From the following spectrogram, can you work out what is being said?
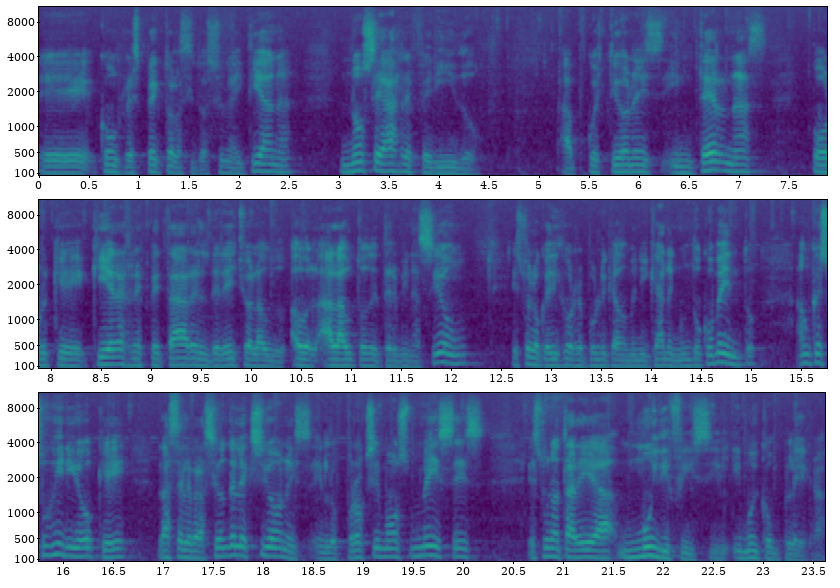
eh, con respecto a la situación haitiana. No se ha referido a cuestiones internas porque quiere respetar el derecho a la, autodeterminación. Eso es lo que dijo República Dominicana en un documento, aunque sugirió que la celebración de elecciones en los próximos meses es una tarea muy difícil y muy compleja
